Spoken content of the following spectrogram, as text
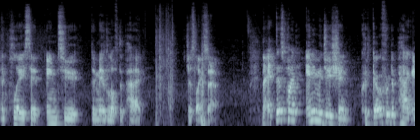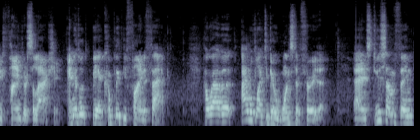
and place it into the middle of the pack, just like so. Now at this point, any magician could go through the pack and find your selection, and it would be a completely fine effect. However, I would like to go one step further and do something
